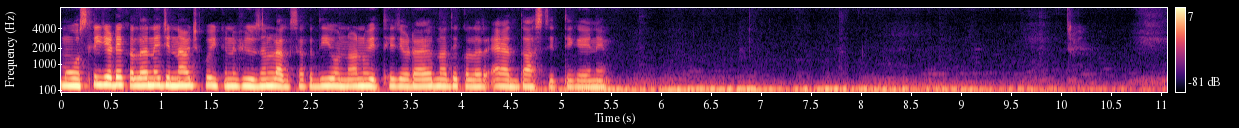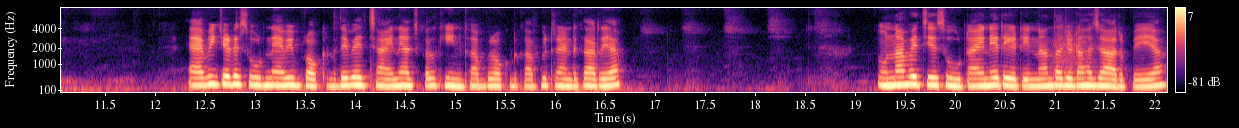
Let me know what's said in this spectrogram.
ਮੋਸਟਲੀ ਜਿਹੜੇ ਕਲਰ ਨੇ ਜਿਨ੍ਹਾਂ ਵਿੱਚ ਕੋਈ ਕਨਫਿਊਜ਼ਨ ਲੱਗ ਸਕਦੀ ਹੈ, ਉਹਨਾਂ ਨੂੰ ਇੱਥੇ ਜਿਹੜਾ ਹੈ, ਉਹਨਾਂ ਦੇ ਕਲਰ ਐਡ ਦੱਸ ਦਿੱਤੇ ਗਏ ਨੇ। ਇਹ ਵੀ ਜਿਹੜੇ ਸੂਟ ਨੇ, ਇਹ ਵੀ ਬ੍ਰੋਕਟ ਦੇ ਵਿੱਚ ਆਏ ਨੇ। ਅੱਜ ਅੱਜਕੱਲ ਖੀਨਕਾ ਬ੍ਰੋਕਟ ਕਾਫੀ ਟ੍ਰੈਂਡ ਕਰ ਰਿਹਾ। ਉਹਨਾਂ ਵਿੱਚ ਇਹ ਸੂਟ ਆਏ ਨੇ। ਰੇਟ ਇਹਨਾਂ ਦਾ ਜਿਹੜਾ 1000 ਰੁਪਏ ਆ।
